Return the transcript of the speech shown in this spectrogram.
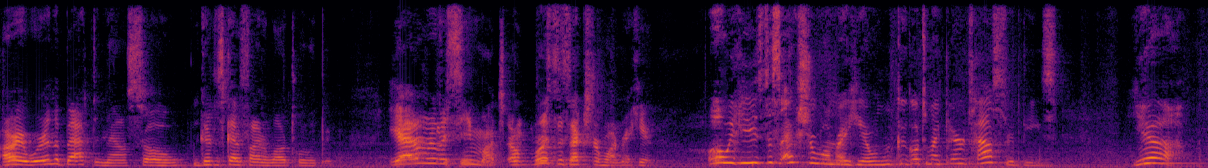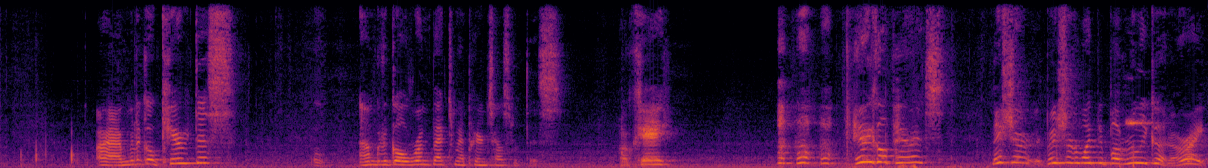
All right, we're in the bathroom now, so we just gotta find a lot of toilet paper. Yeah, I don't really see much. Um, where's this extra one right here? Oh, we can use this extra one right here. We could go to my parents' house with these. Yeah. All right, I'm gonna go carry this. Oh, I'm gonna go run back to my parents' house with this. Okay. Here you go, parents. Make sure, make sure to wipe your butt really good. All right.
